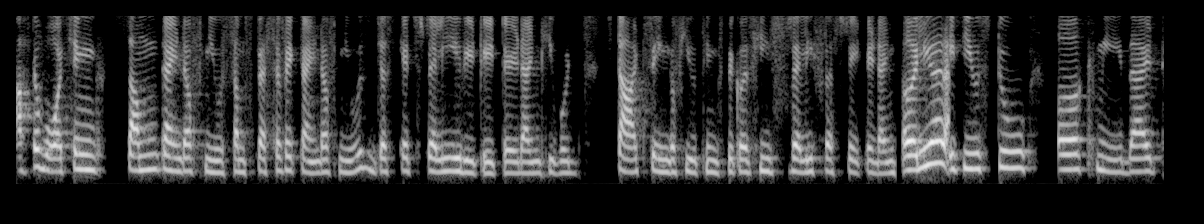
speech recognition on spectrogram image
after watching some kind of news some specific kind of news just gets really irritated and he would start saying a few things because he's really frustrated. And earlier it used to irk me that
